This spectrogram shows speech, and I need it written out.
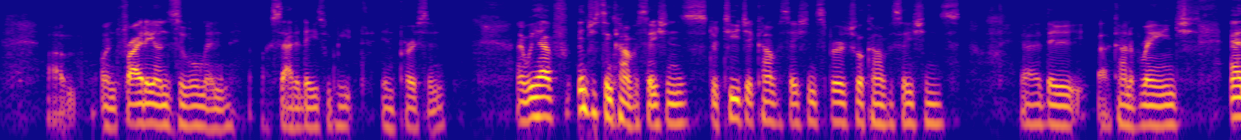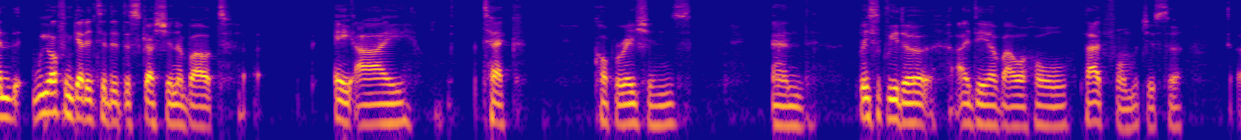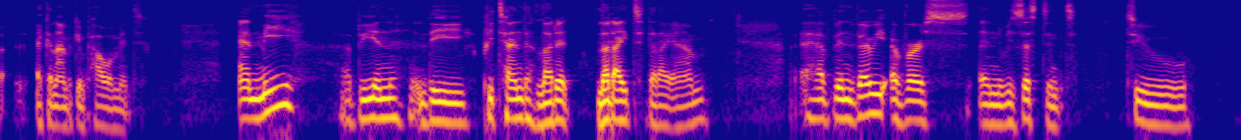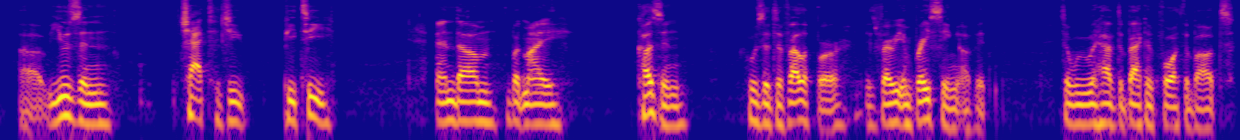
um, on Friday on Zoom, and Saturdays we meet in person. And we have interesting conversations, strategic conversations, spiritual conversations. Uh, they uh, kind of range. And we often get into the discussion about AI, tech, corporations, and basically the idea of our whole platform, which is to economic empowerment. And me, uh, being the pretend Luddite, Luddite that I am, have been very averse and resistant to uh, using Chat GPT. And um, but my cousin, who's a developer, is very embracing of it. So we would have the back and forth about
